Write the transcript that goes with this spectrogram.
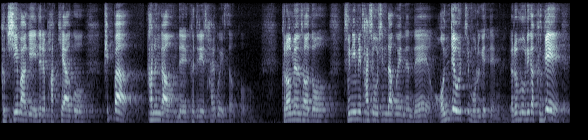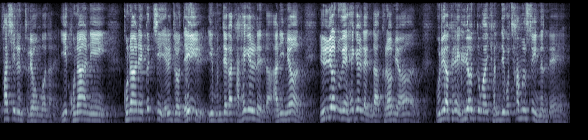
극심하게 이들을 박해하고 핍박하는 가운데 그들이 살고 있었고 그러면서도 주님이 다시 오신다고 했는데 언제 올지 모르기 때문에 여러분 우리가 그게 사실은 두려운 거잖아요. 이 고난이 고난의 끝이 예를 들어 내일 이 문제가 다 해결된다 아니면 1년 후에 해결된다 그러면 우리가 그냥 1년 동안 견디고 참을 수 있는데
